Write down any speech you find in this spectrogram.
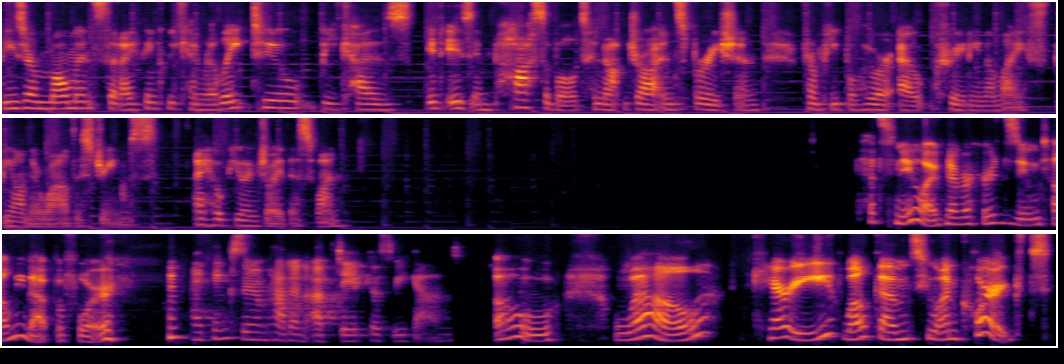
These are moments that I think we can relate to because it is impossible to not draw inspiration from people who are out creating a life beyond their wildest dreams. I hope you enjoy this one. That's new. I've never heard Zoom tell me that before. I think Zoom had an update this weekend. Oh, well, Kerri, welcome to Uncorked.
